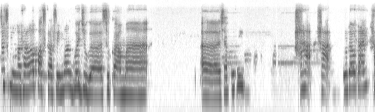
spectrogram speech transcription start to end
Terus kalau nggak salah pas kelas 5 gue juga suka sama uh, siapa sih? H, H. Lu tau kan? H?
